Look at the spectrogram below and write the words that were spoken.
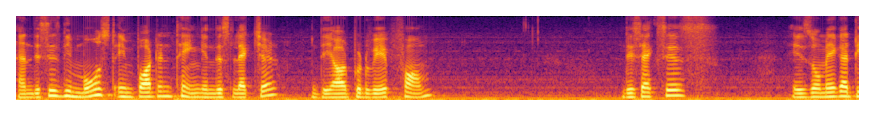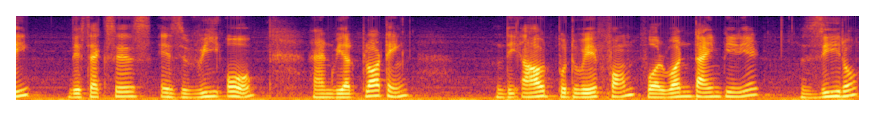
and this is the most important thing in this lecture the output waveform. This axis is omega t this axis is VO and we are plotting the output waveform for one time period 0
